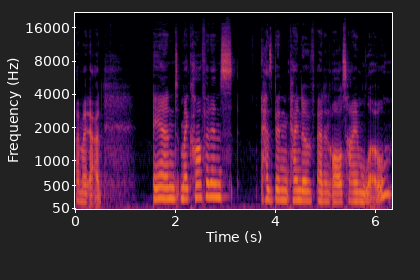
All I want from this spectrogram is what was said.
I might add. And my confidence has been kind of at an all time low.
